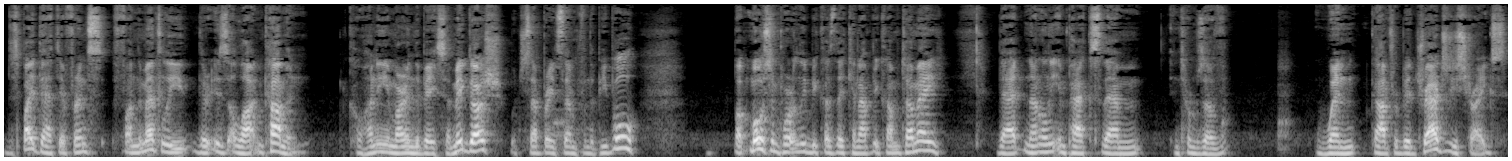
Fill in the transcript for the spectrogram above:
despite that difference, fundamentally, there is a lot in common. Kohanim are in the base of Hamikdash, which separates them from the people, but most importantly, because they cannot become Tameh, that not only impacts them in terms of when, God forbid, tragedy strikes,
